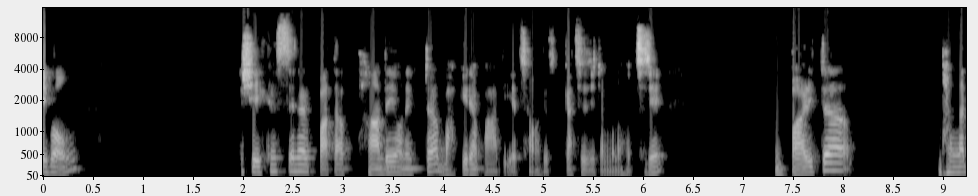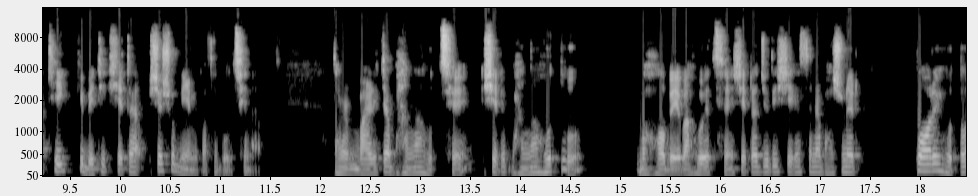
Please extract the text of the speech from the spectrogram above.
এবং শেখ হাসিনার পাতা ফাঁদে অনেকটা বাকিরা পা দিয়েছে আমাদের কাছে যেটা মনে হচ্ছে যে বাড়িটা ভাঙা ঠিক কি বেঠিক সেটা সেসব নিয়ে আমি কথা বলছি না। ধরেন বাড়িটা ভাঙা হচ্ছে, সেটা ভাঙা হতো বা হবে বা হয়েছে সেটা যদি শেখ হাসিনার ভাষণের পরে হতো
